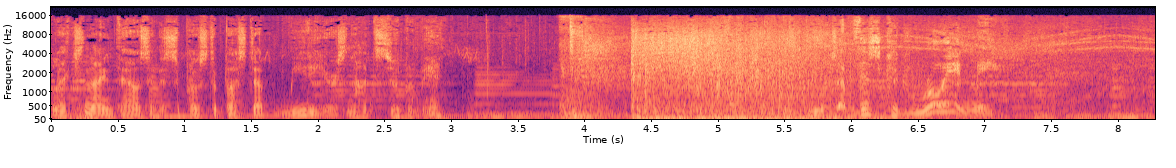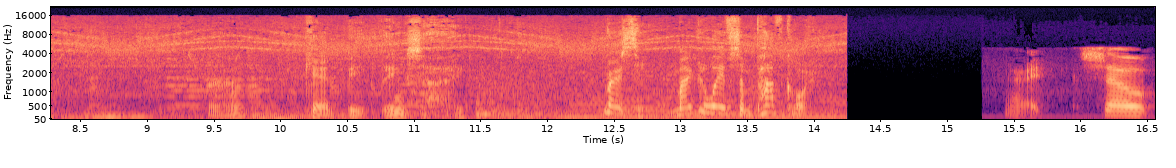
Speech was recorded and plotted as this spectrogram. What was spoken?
Lex 9000 is supposed to bust up meteors, not Superman. News of this could ruin me. Well, can't beat ringside. Mercy, microwave some popcorn. All right. So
